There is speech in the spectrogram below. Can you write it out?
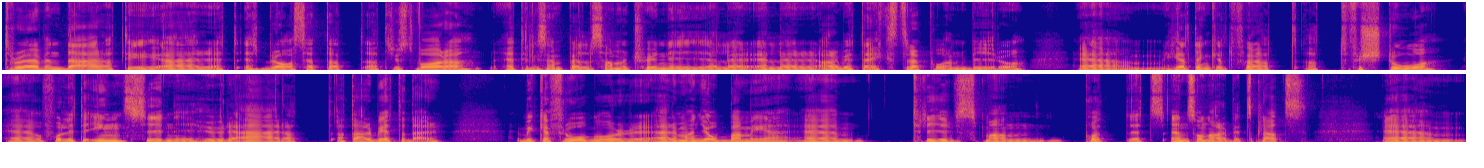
tror även där att det är ett, ett bra sätt att, att just vara eh, till exempel summer trainee eller, eller arbeta extra på en byrå. Ehm, helt enkelt för att, att förstå eh, och få lite insyn i hur det är att, att arbeta där. Vilka frågor är det man jobbar med? Ehm, trivs man på ett, ett, en sån arbetsplats? Ehm,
